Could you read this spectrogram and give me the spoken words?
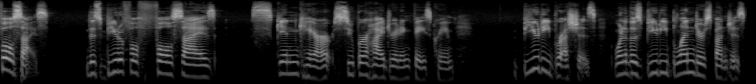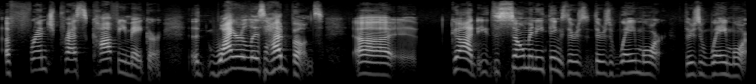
full size. This beautiful full size skincare super hydrating face cream, beauty brushes, one of those beauty blender sponges, a French press coffee maker, uh, wireless headphones. Uh, God, there's so many things. There's there's way more. There's way more.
